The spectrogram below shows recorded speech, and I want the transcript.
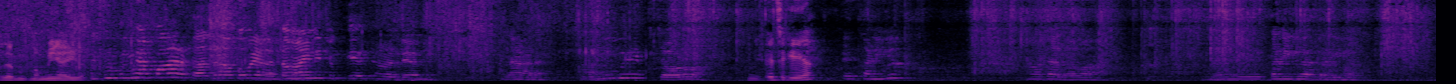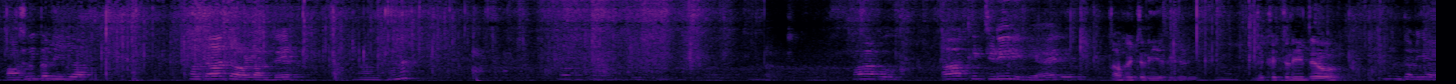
ਉਹਦੇ ਮੰਮੀ ਆਈ ਆ। ਮੈਂ ਭਾਰ ਕਾਦਾ ਹੋਇਆ ਤਾਂ ਹੀ ਨਹੀਂ ਚੁੱਕਿਆ ਜਾਣ ਡਿਆ ਨਾ ਨਾ। ਚੋੜਵਾ ਇਹ ਚ ਕੀ ਆ? ਇਹ ਕਣੀ ਆ ਹਾਂ ਤਾਂ ਲਵਾ ਇਹ ਕਲੀਆ ਕਲੀਆ ਆ ਵੀ ਦਲੀਆ ਹਾਂ ਤਾਂ ਚੌੜ ਲੱਗਦੇ ਆ। ਹਾਂ ਹੈਨਾ ਆਹੋ ਆ ਖਿਚੜੀ ਲਿਖਿਆ ਇਹਦੇ ਤੇ। ਆ ਖਿਚੜੀ ਹੈ ਖਿਚੜੀ। ਇਹ ਖਿਚੜੀ ਤੇ ਉਹ ਦਲੀਆ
